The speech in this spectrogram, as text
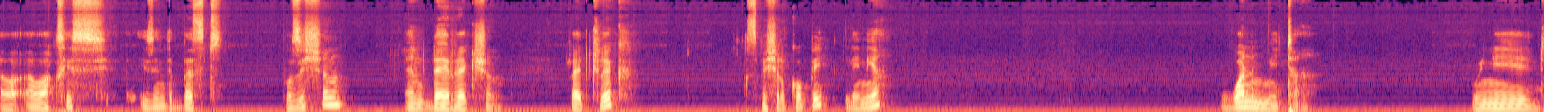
our, our axis is in the best position and direction. Right click special copy linear one meter. We need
